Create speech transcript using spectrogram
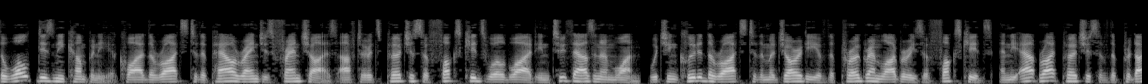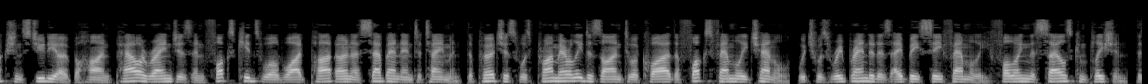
The Walt Disney Company acquired the rights to the Power Rangers franchise after its purchase of Fox Kids Worldwide in 2001, which included the rights to the majority of the program libraries of Fox Kids, and the outright purchase of the production studio behind Power Rangers and Fox Kids Worldwide part owner Saban Entertainment. The purchase was primarily designed to acquire the Fox Family Channel, which was rebranded as ABC Family following the sales completion. The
